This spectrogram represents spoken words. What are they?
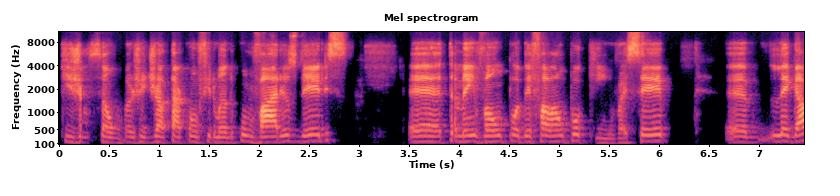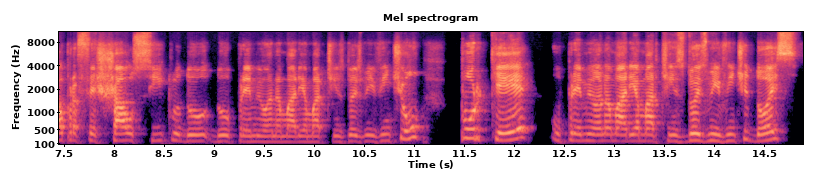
que já são, a gente já está confirmando com vários deles, é, também vão poder falar um pouquinho. Vai ser é, legal para fechar o ciclo do, do Prêmio Ana Maria Martins 2021, porque o Prêmio Ana Maria Martins 2022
